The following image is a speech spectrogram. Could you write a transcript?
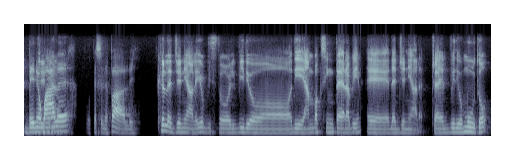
bene o male, che se ne parli. Quello è geniale. Io ho visto il video di Unboxing Therapy ed è geniale. Cioè, il video muto,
